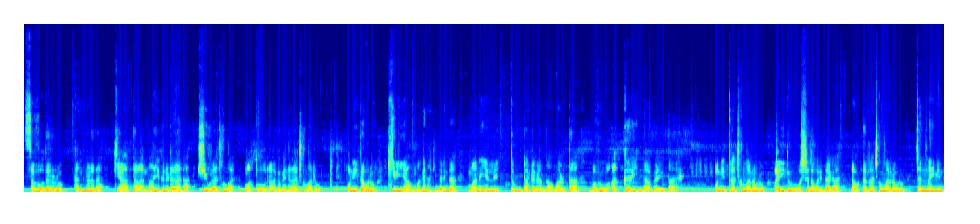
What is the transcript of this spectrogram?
ಸಹೋದರರು ಕನ್ನಡದ ಖ್ಯಾತ ನಾಯಕ ನಟರಾದ ಶಿವರಾಜ್ ಕುಮಾರ್ ಮತ್ತು ರಾಘವೇಂದ್ರ ರಾಜ್ಕುಮಾರ್ ಅವರು ಪುನೀತ್ ರವರು ಕಿರಿಯ ಮಗನಾಗಿದ್ದರಿಂದ ಮನೆಯಲ್ಲಿ ತುಂಟಾಟಗಳನ್ನ ಮಾಡುತ್ತಾ ಬಹು ಅಕ್ಕರೆಯಿಂದ ಬೆಳೆಯುತ್ತಾರೆ. ಪುನೀತ್ ರಾಜ್ಕುಮಾರ್ ಅವರು ಐದು ವರ್ಷದವರಿದ್ದಾಗ ಡಾಕ್ಟರ್ ರಾಜ್ಕುಮಾರ್ ಅವರು ಚೆನ್ನೈನಿಂದ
